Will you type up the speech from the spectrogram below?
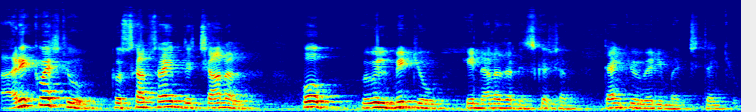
I request you to subscribe the channel. Hope we will meet you in another discussion. Thank you very much. Thank you.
